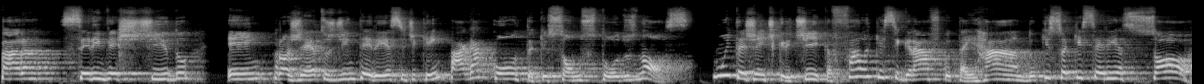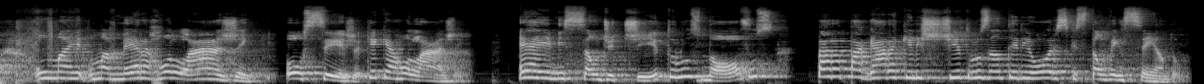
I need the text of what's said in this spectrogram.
para ser investido em projetos de interesse de quem paga a conta, que somos todos nós. Muita gente critica, fala que esse gráfico está errado, que isso aqui seria só uma, uma mera rolagem. Ou seja, o que, que é a rolagem? É a emissão de títulos novos para pagar aqueles títulos anteriores que estão vencendo.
